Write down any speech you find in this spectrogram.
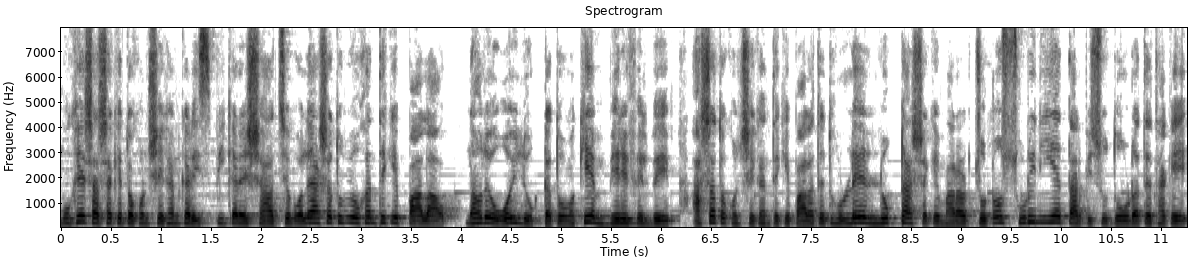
মুকেশ আশাকে তখন সেখানকার স্পিকারের সাহায্যে বলে, আশা, তুমি ওখান থেকে পালাও, নাহলে ওই লোকটা তোমাকে মেরে ফেলবে। আশা তখন সেখান থেকে পালাতে ধরলে, লোকটা আশাকে মারার জন্য ছুরি নিয়ে তার পিছু দৌড়াতে থাকে।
